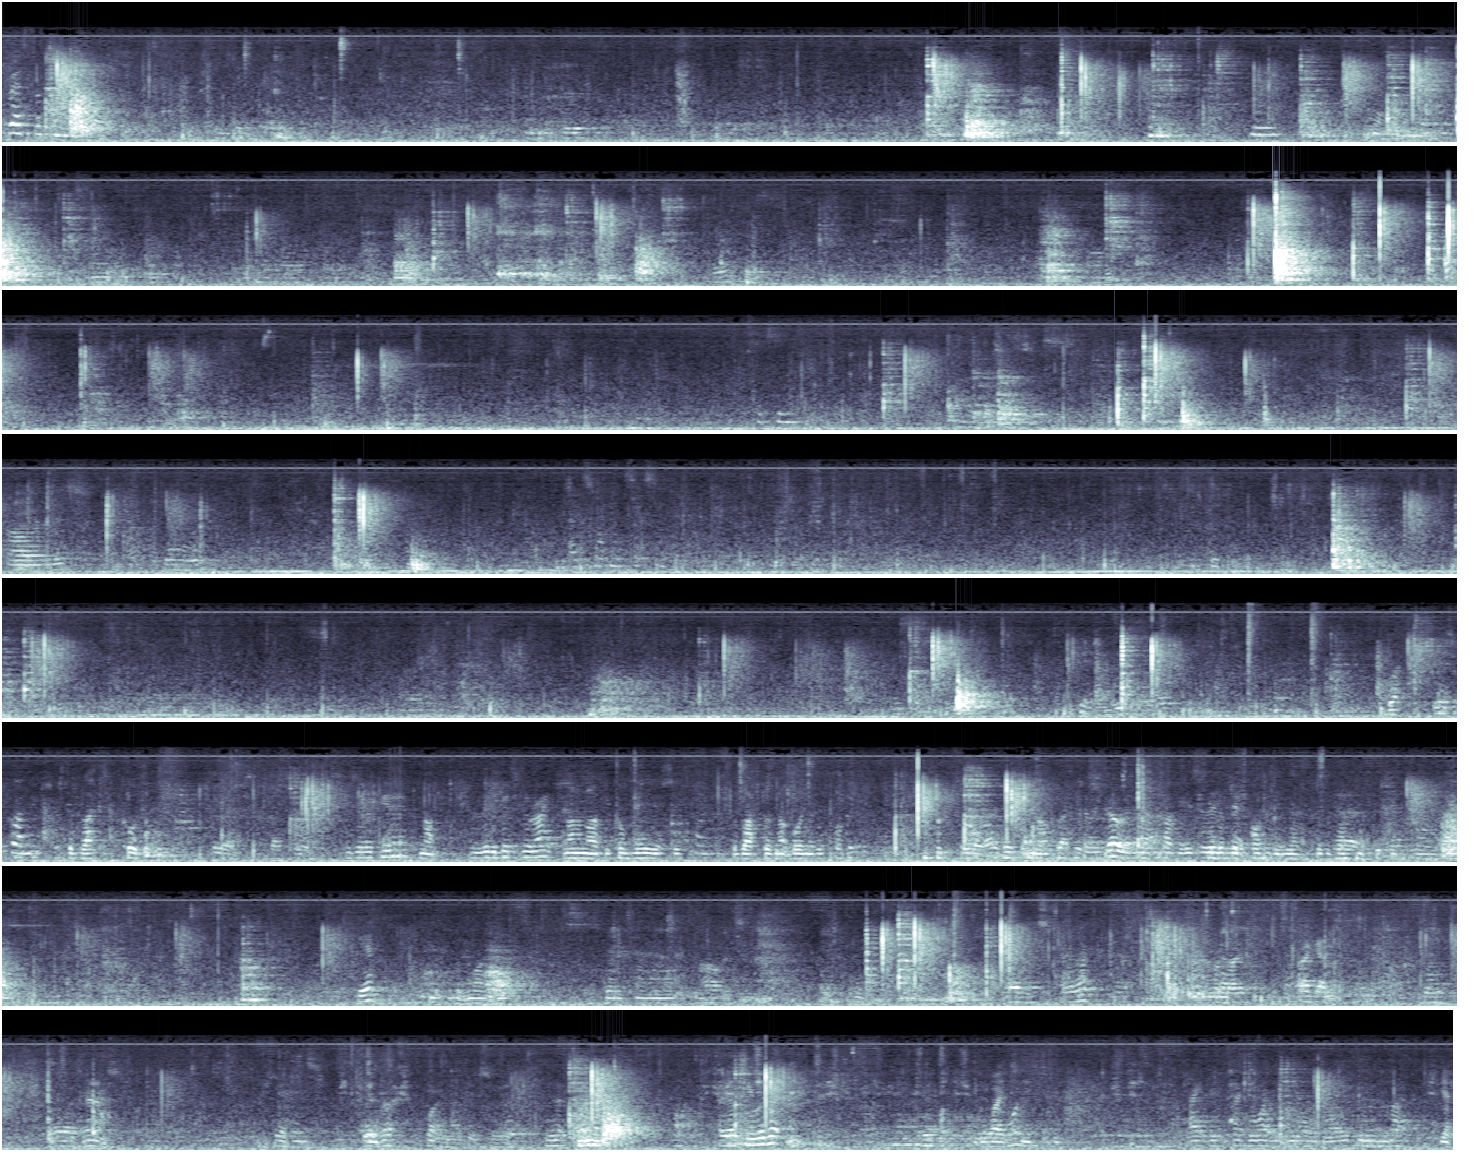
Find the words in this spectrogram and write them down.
breath for black if you could. Is it okay there? No. A little bit to the right? No, no, no, if you come here, you see the black does not go into this pocket. So it goes in that pocket, it's a little bit. pocket, yeah. Black Yeah? But mine is very tiny now. Are you okay with it? The white needs to be, I can check the white with the yellow, are you okay with the black? yeah.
